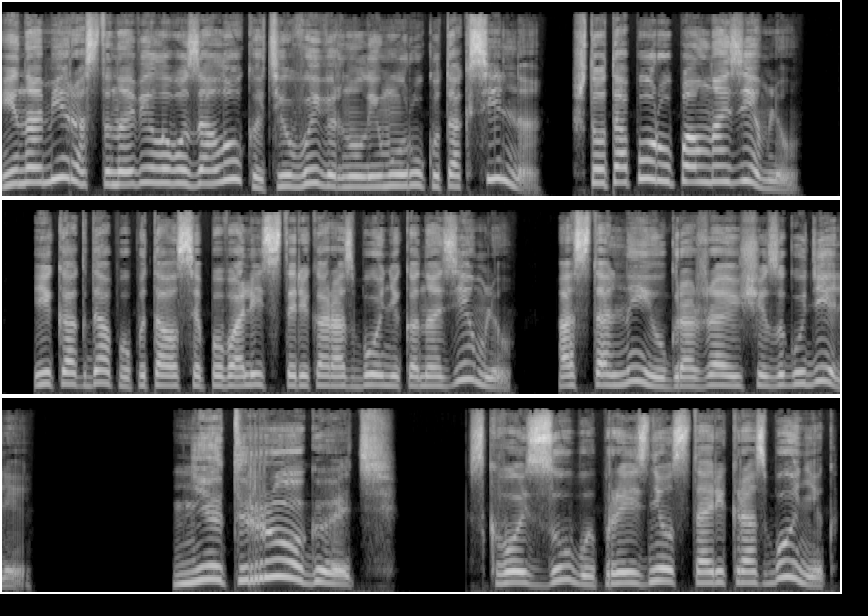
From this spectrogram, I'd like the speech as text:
Иномир остановил его за локоть и вывернул ему руку так сильно, что топор упал на землю. И когда попытался повалить старика-разбойника на землю, остальные угрожающе загудели. «Не трогать!» Сквозь зубы произнес старик-разбойник,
